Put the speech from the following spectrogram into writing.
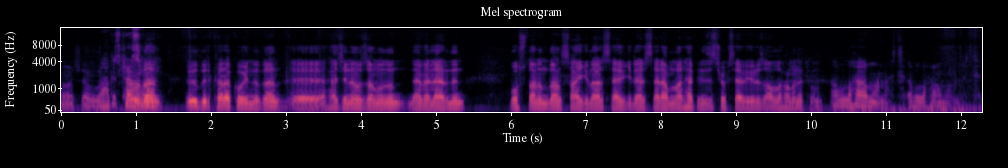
Maşallah. Bak kız kesin. Buradan Iğdır Karakoyunlu'dan e, Hacı Nevzam'ın nevelerinin bostanından saygılar, sevgiler, selamlar. Hepinizi çok seviyoruz. Allah'a emanet olun. Allah'a emanet. Allah'a emanet.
